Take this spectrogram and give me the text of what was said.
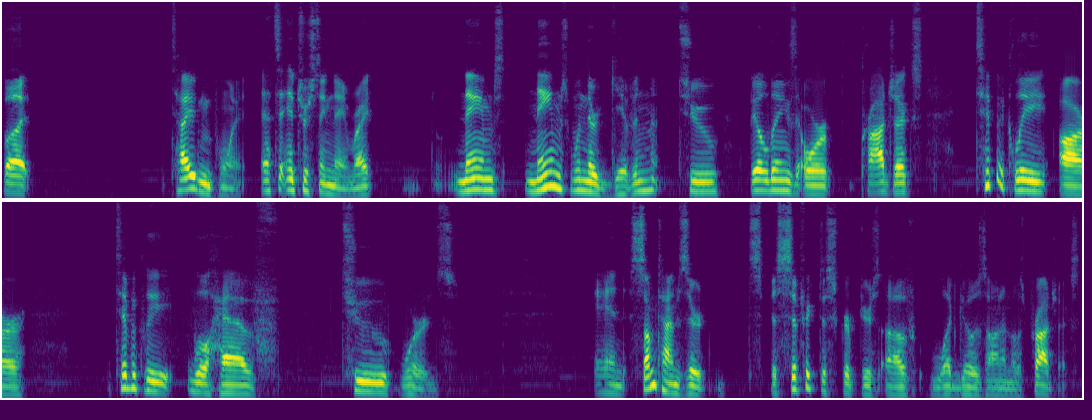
but TITANPOINTE, that's an interesting name, right? names names when they're given to buildings or projects typically are typically will have two words. And sometimes they're specific descriptors of what goes on in those projects.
